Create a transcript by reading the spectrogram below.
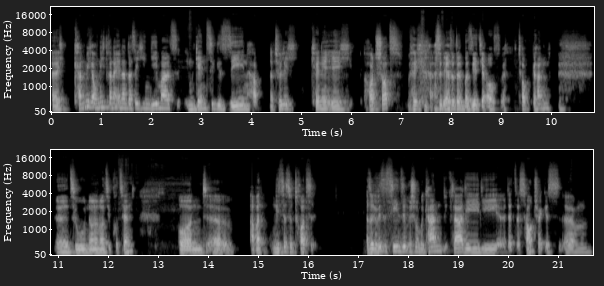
Äh, ich kann mich auch nicht dran erinnern, dass ich ihn jemals in Gänze gesehen habe. Natürlich kenne ich Hot Shots, also der erste Teil basiert ja auf Top Gun äh, zu 99 Prozent. Und äh, aber nichtsdestotrotz, also gewisse Szenen sind mir schon bekannt. Klar, die, die, der, der Soundtrack ist ähm,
